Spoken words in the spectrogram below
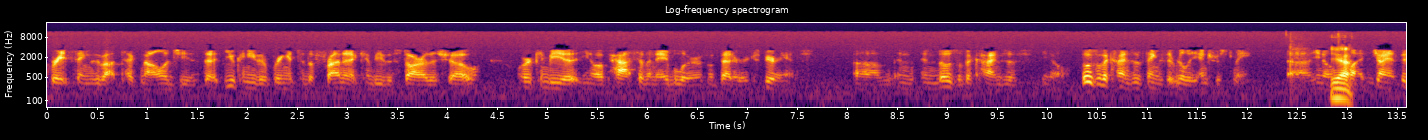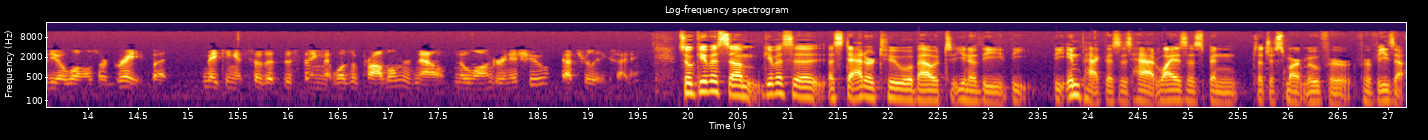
great things about technology is that you can either bring it to the front and it can be the star of the show, or it can be a you know a passive enabler of a better experience. Um, and, and those are the kinds of you know those are the kinds of things that really interest me. Uh, you know, yeah. giant video walls are great, but making it so that this thing that was a problem is now no longer an issue, that's really exciting. So give us um, give us a, a stat or two about you know the, the, the impact this has had. Why has this been such a smart move for, for Visa?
